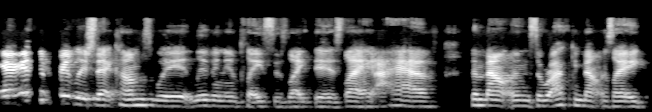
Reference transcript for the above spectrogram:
There is a privilege that comes with living in places like this. Like I have the mountains, the Rocky Mountains, like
